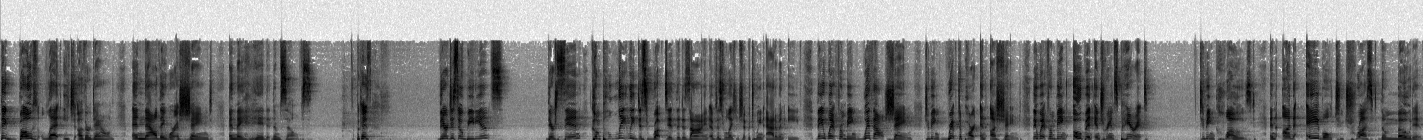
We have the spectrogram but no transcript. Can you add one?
They both let each other down, and now they were ashamed and they hid themselves. Because their disobedience, their sin completely disrupted the design of this relationship between Adam and Eve. They went from being without shame to being ripped apart and ashamed. They went from being open and transparent to being closed and unable to trust the motive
